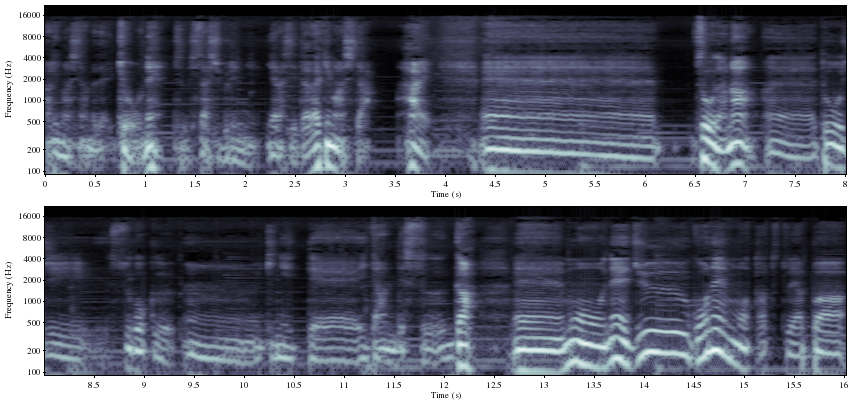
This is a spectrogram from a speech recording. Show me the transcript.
ありましたので、今日ね、ちょっと久しぶりにやらせていただきました。はい。えー、そうだな、えー、当時、すごく、うん、気に入っていたんですが、えー、もうね、15年も経つとやっぱ、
